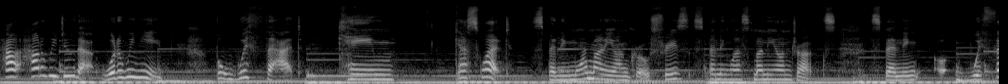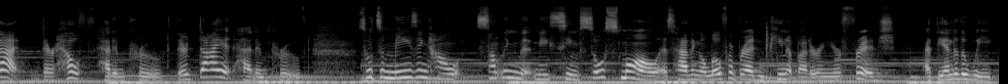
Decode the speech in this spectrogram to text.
how, how do we do that? What do we need? But with that came, guess what? Spending more money on groceries, spending less money on drugs. Spending, uh, with that, their health had improved, their diet had improved. So it's amazing how something that may seem so small as having a loaf of bread and peanut butter in your fridge at the end of the week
